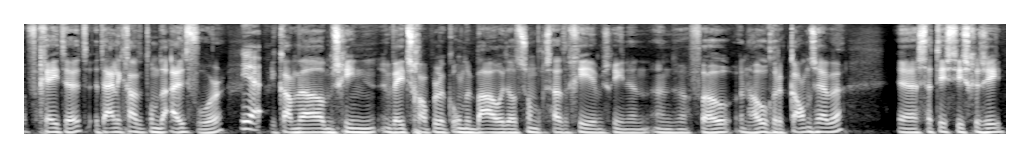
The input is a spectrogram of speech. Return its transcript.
vergeet het. Uiteindelijk gaat het om de uitvoer. Ja, Je kan wel misschien wetenschappelijk onderbouwen dat sommige strategieën misschien een, een, verho- een hogere kans hebben, eh, statistisch gezien.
